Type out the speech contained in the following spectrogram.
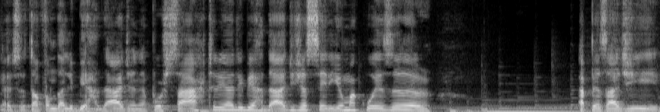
É, você estava falando da liberdade, né? Por Sartre, a liberdade já seria uma coisa... Apesar de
